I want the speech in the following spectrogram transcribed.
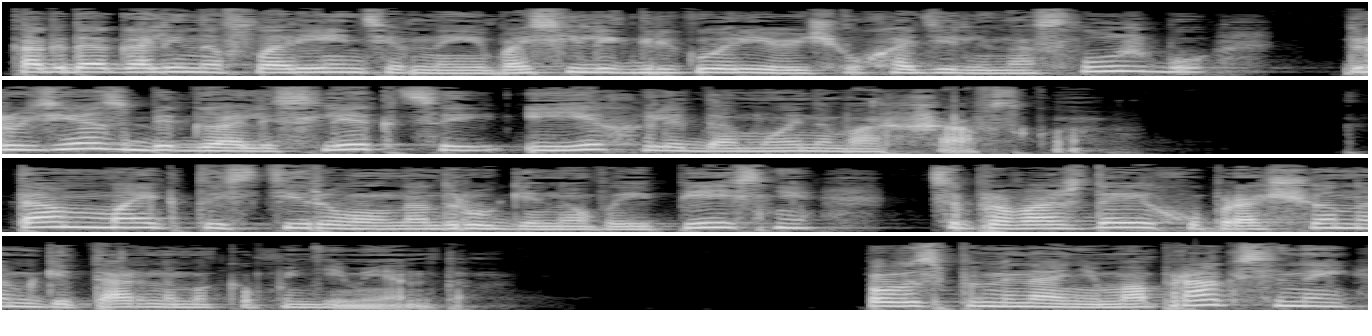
Когда Галина Флорентьевна и Василий Григорьевич уходили на службу, друзья сбегали с лекций и ехали домой на Варшавскую. Там Майк тестировал на друге новые песни, сопровождая их упрощенным гитарным аккомпанементом. По воспоминаниям Апраксиной,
